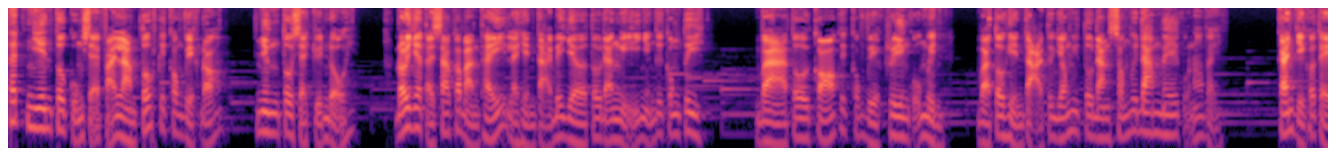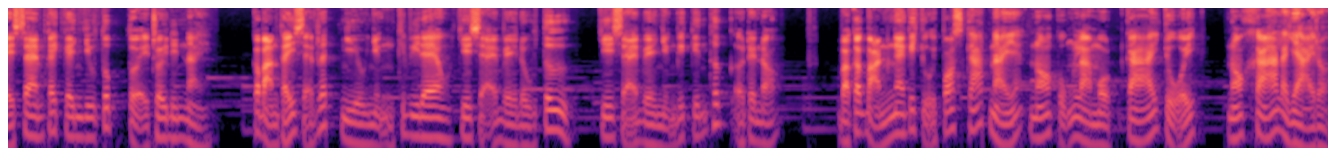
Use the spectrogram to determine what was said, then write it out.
tất nhiên tôi cũng sẽ phải làm tốt cái công việc đó, nhưng tôi sẽ chuyển đổi. Đó là do tại sao các bạn thấy là hiện tại bây giờ tôi đã nghỉ những cái công ty và tôi có cái công việc riêng của mình và tôi hiện tại tôi giống như tôi đang sống với đam mê của nó vậy. Các anh chị có thể xem cái kênh youtube tuệ trading này, các bạn thấy sẽ rất nhiều những cái video chia sẻ về đầu tư, chia sẻ về những cái kiến thức ở trên đó. Và các bạn nghe cái chuỗi podcast này nó cũng là một cái chuỗi nó khá là dài rồi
